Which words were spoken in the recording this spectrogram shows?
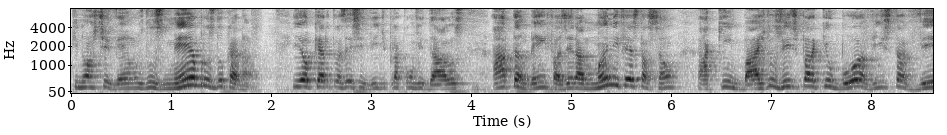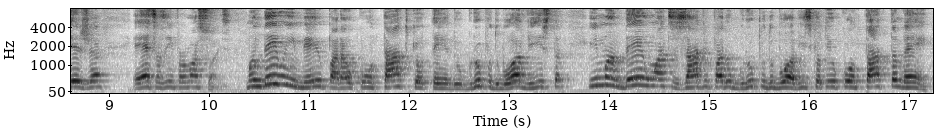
que nós tivemos dos membros do canal. E eu quero trazer esse vídeo para convidá-los a também fazer a manifestação aqui embaixo dos vídeos para que o Boa Vista veja essas informações. Mandei um e-mail para o contato que eu tenho do grupo do Boa Vista e mandei um WhatsApp para o grupo do Boa Vista que eu tenho contato também.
